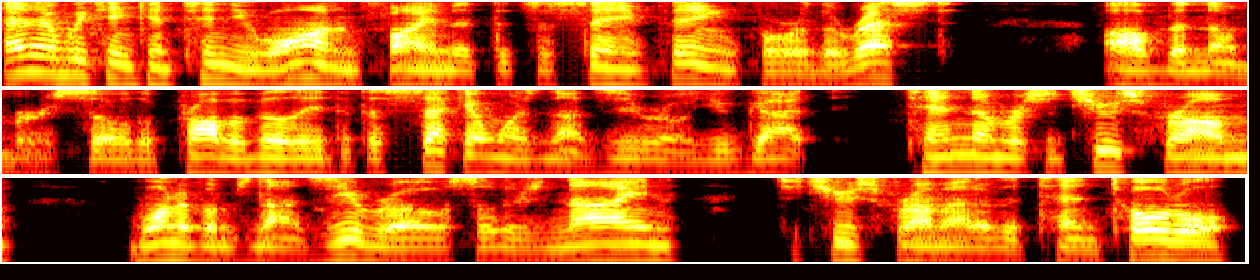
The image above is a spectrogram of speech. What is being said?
And then we can continue on and find that it's the same thing for the rest of the numbers. So the probability that the second one is not zero, you've got 10 numbers to choose from. One of them's not zero, so there's nine to choose from out of the 10 total.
